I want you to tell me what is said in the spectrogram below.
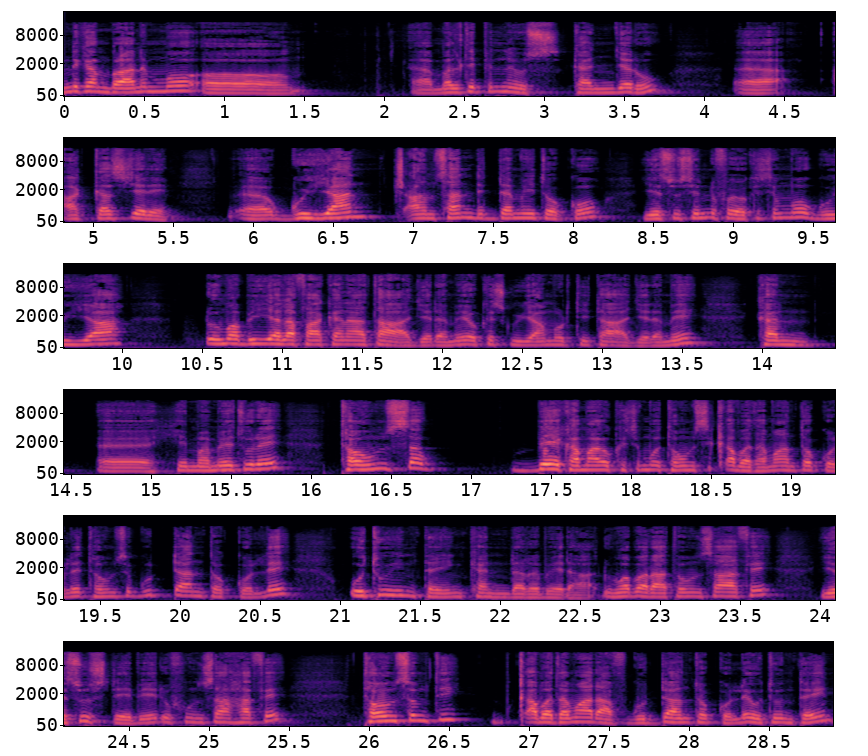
inni kan biraan immoo maltiipil niwus kan jedhu akkas jedhe guyyaan caamsaan 21 yesuusin dhufa yookiis immoo guyyaa. Dhuma biyya lafaa kanaa ta'a jedhamee yookiis guyyaa murtii ta'a jedhamee kan himamee ture ta'umsa beekamaa yookiis immoo ta'umsi qabatamaan tokkollee ta'umsi guddaan tokkollee utuu hin ta'in kan darbeedha dhuma baraa ta'uunsaa hafe yesus deebi'ee dhufuunsaa hafe ta'umsumti qabatamaadhaaf guddaan tokkollee utuu hin ta'in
